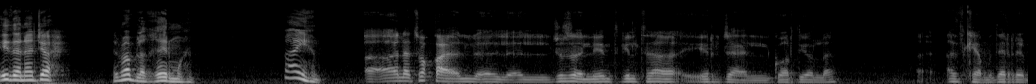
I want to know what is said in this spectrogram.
إذا نجح المبلغ غير مهم. ما يهم. أنا أتوقع ال- ال- الجزء اللي أنت قلته يرجع لجوارديولا. أذكى مدرب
